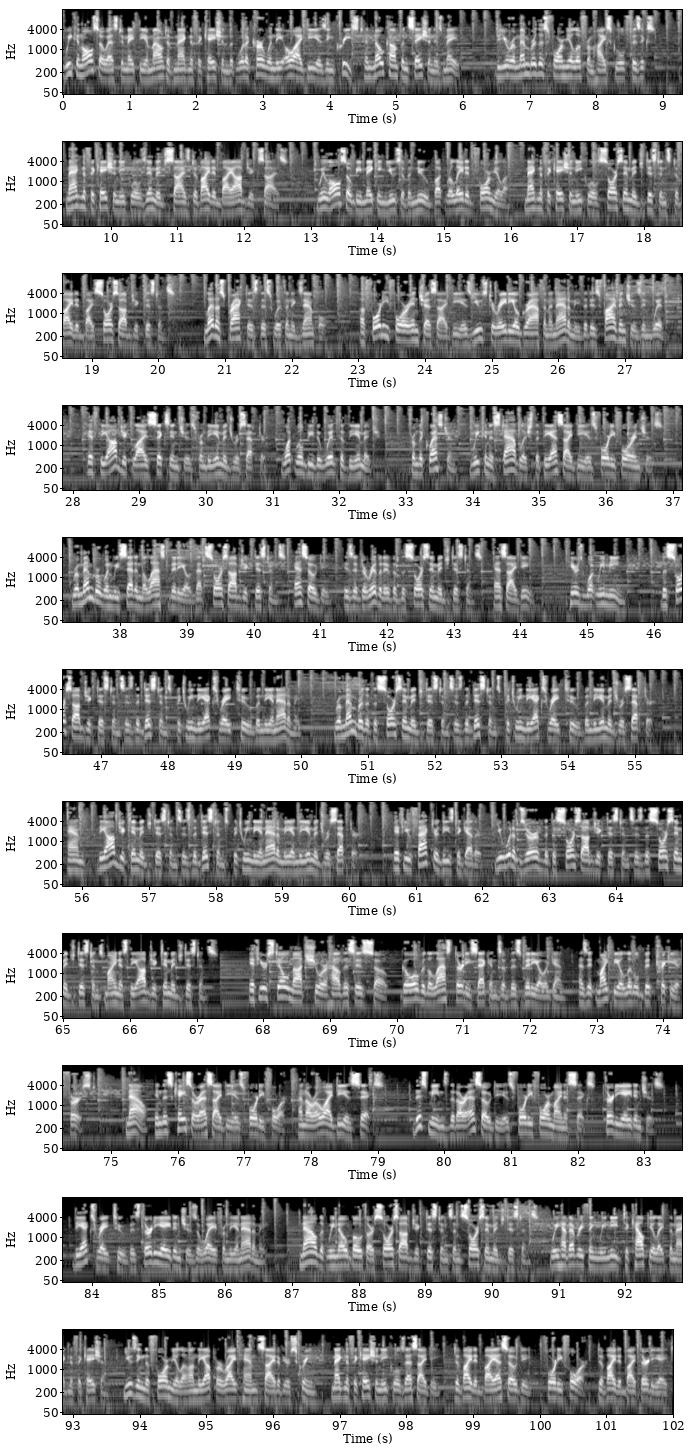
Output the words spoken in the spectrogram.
We can also estimate the amount of magnification that would occur when the OID is increased and no compensation is made. Do you remember this formula from high school physics? Magnification equals image size divided by object size. We'll also be making use of a new but related formula, magnification equals source image distance divided by source object distance. Let us practice this with an example. A 44-inch SID is used to radiograph an anatomy that is 5 inches in width. If the object lies 6 inches from the image receptor, what will be the width of the image? From the question, we can establish that the SID is 44 inches. Remember when we said in the last video that source object distance, SOD, is a derivative of the source image distance, SID. Here's what we mean. The source object distance is the distance between the X-ray tube and the anatomy. Remember that the source image distance is the distance between the X-ray tube and the image receptor. And, the object image distance is the distance between the anatomy and the image receptor. If you factor these together, you would observe that the source object distance is the source image distance minus the object image distance. If you're still not sure how this is so, go over the last 30 seconds of this video again, as it might be a little bit tricky at first. Now, in this case our SID is 44, and our OID is 6. This means that our SOD is 44 minus 6, 38 inches. The X-ray tube is 38 inches away from the anatomy. Now that we know both our source object distance and source image distance, we have everything we need to calculate the magnification. Using the formula on the upper right-hand side of your screen, magnification equals SID divided by SOD, 44, divided by 38.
